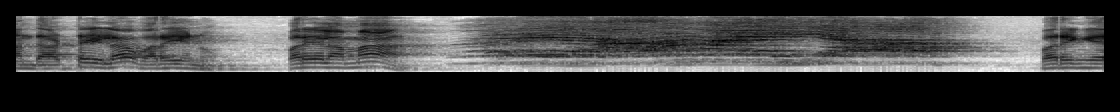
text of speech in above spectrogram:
அந்த அட்டையில் வரையணும். வரையலாமா? வரைங்க.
